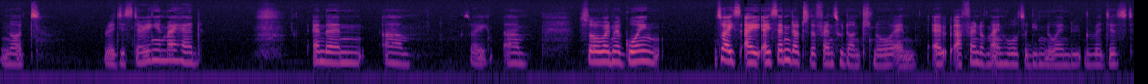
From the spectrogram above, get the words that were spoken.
not registering in my head. And then, um, sorry. Um, so when we're going, so I, I, I send it out to the friends who don't know, and a, a friend of mine who also didn't know, and we, we were just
